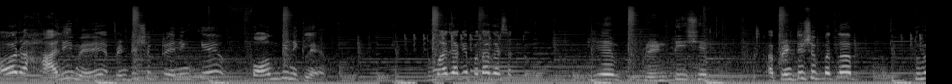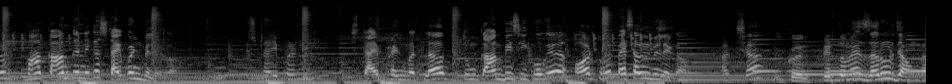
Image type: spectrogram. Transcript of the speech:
और हाल ही में अप्रेंटिसशिप ट्रेनिंग के फॉर्म भी निकले हैं। तुम वहाँ जाके पता कर सकते हो। ये अप्रेंटिसशिप अप्रेंटिसशिप मतलब तुम्हें वहाँ काम करने का स्टाइपेंड मिलेगा। स्टाइपेंड स्टाइपेंड मतलब तुम काम भी सीखोगे और तुम्हें पैसा भी मिलेगा। अच्छा? बिल्कुल। फिर तो मैं ज़रूर जाऊँगा।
